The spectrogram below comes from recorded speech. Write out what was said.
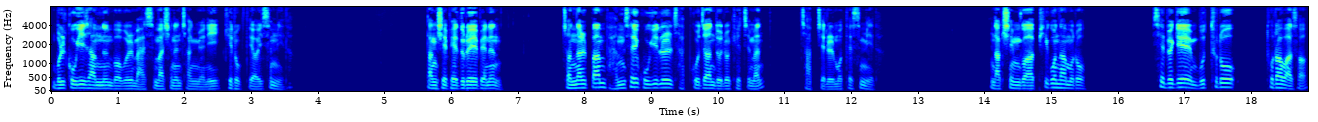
물고기 잡는 법을 말씀하시는 장면이 기록되어 있습니다. 당시 베드로의 배는 전날 밤 밤새 고기를 잡고자 노력했지만 잡지를 못했습니다. 낙심과 피곤함으로 새벽에 무트로 돌아와서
